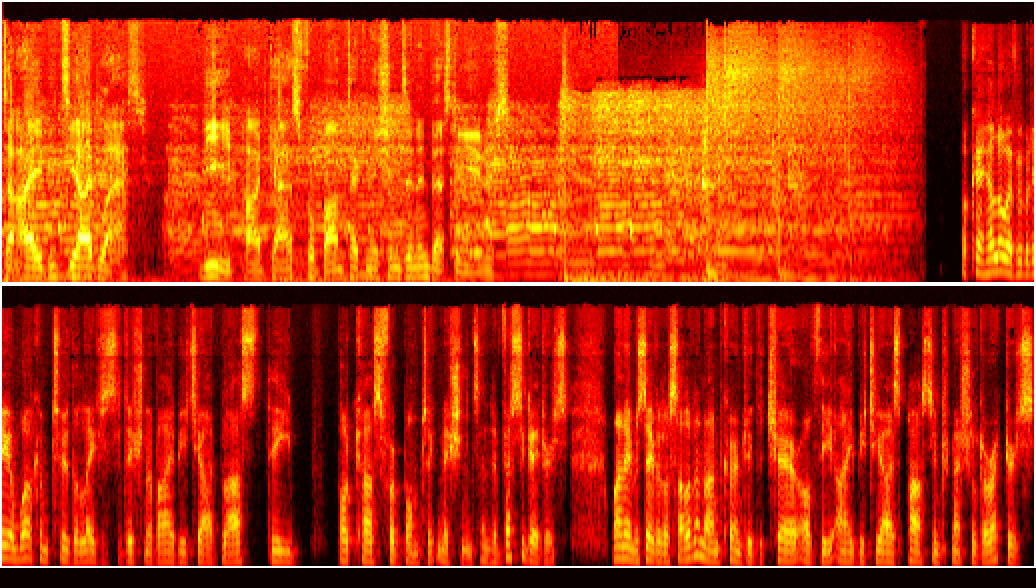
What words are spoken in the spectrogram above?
to IBTI Blast, the podcast for bomb technicians and investigators. Okay, hello everybody, and welcome to the latest edition of IBTI Blast, the podcast for bomb technicians and investigators. My name is David O'Sullivan. I'm currently the chair of the IBTI's past international directors.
